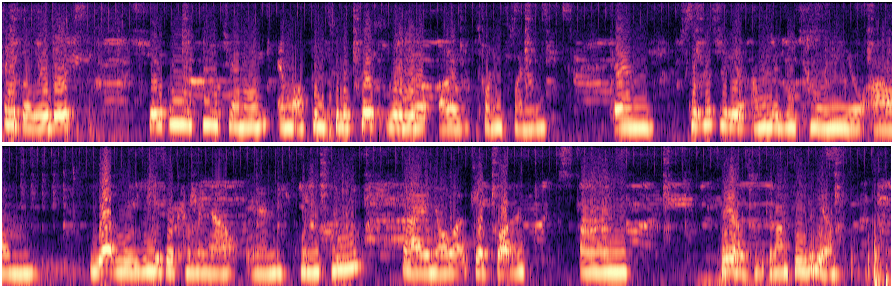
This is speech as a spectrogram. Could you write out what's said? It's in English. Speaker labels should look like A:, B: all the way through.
A: Hey brothers, welcome back to my channel and welcome to the first video of 2020. And for this video, I'm going to be telling you um what movies are coming out in 2020 that I know about so far. Um, so yeah, let's just get on to the video.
